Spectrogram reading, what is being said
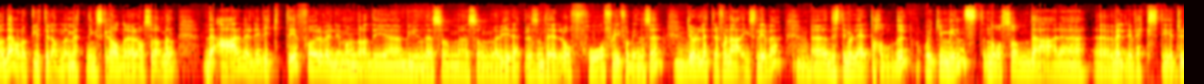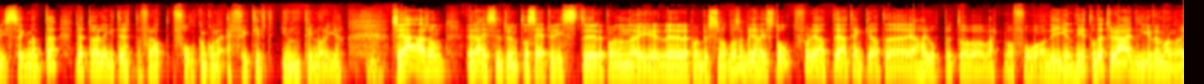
Og det har nok litt med metningsgraden å gjøre også. Men det er veldig viktig for veldig mange av de byene som, som vi representerer, å få flyforbindelser. Det gjør det lettere for næringslivet. Mm. Det stimulerer til handel. Og ikke minst, nå som det er eh, veldig vekst i turistsegmentet, dette å legge til rette for at folk kan komme effektivt inn til Norge. Så jeg er sånn, reiser litt rundt og ser turister på en øy eller på en buss, eller noe, så blir jeg litt stolt. fordi jeg tenker at eh, jeg har hjulpet og vært med å få de inn hit. Og det tror jeg driver mange,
